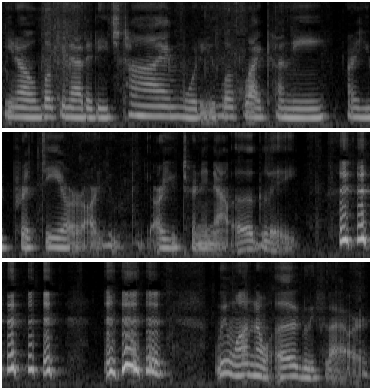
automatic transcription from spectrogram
You know, looking at it each time. What do you look like, honey? Are you pretty or are you are you turning out ugly? we want no ugly flower.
